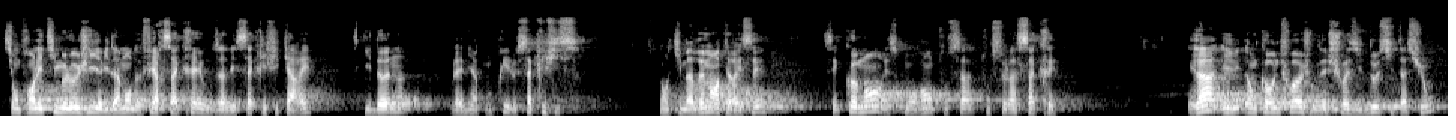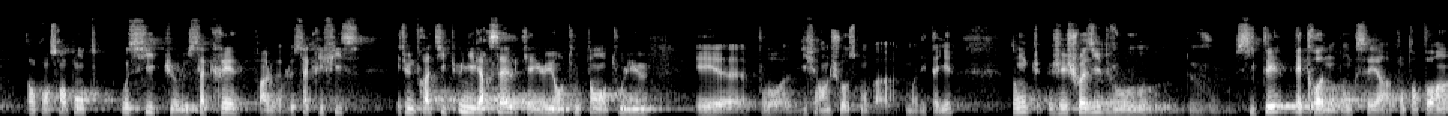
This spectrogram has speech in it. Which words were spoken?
Si on prend l'étymologie, évidemment, de faire sacré, vous avez sacrificare, ce qui donne, vous l'avez bien compris, le sacrifice. Donc, ce qui m'a vraiment intéressé, c'est comment est-ce qu'on rend tout, ça, tout cela sacré? Et là, encore une fois, je vous ai choisi deux citations. Donc, on se rend compte aussi que le sacré, enfin le, sacrifice, est une pratique universelle qui a eu lieu en tout temps, en tout lieu, et euh, pour différentes choses qu'on va, détailler. Donc, j'ai choisi de vous, de vous citer Pétrone. Donc, c'est un contemporain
